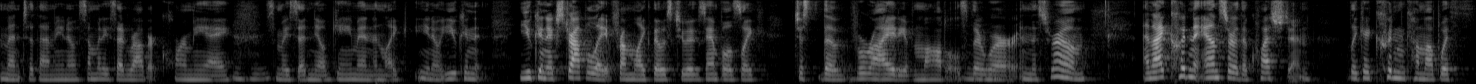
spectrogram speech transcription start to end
meant to them. You know somebody said robert cormier mm-hmm. somebody said neil gaiman and like you know you can you can extrapolate from like those two examples like just the variety of models mm-hmm. there were in this room. And i couldn't answer the question. Like i couldn't come up with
